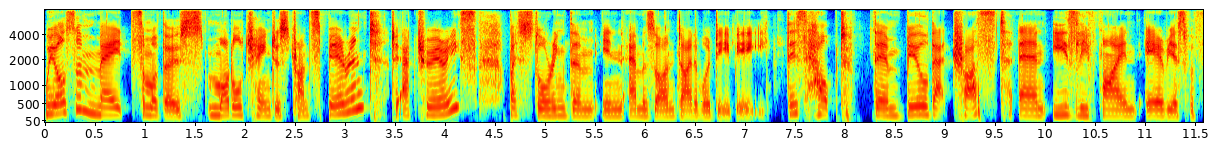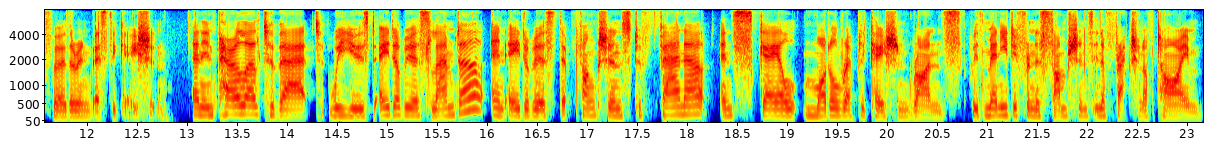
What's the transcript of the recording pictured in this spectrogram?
We also made some of those model changes transparent to actuaries by storing them in Amazon DynamoDB. This helped them build that trust and easily find areas for further investigation. And in parallel to that, we used AWS Lambda and AWS Step Functions to fan out and scale model replication runs with many different assumptions in a fraction of time.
